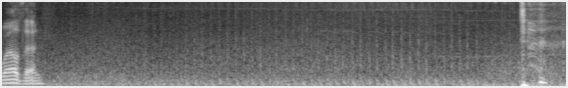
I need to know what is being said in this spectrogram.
Well then.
